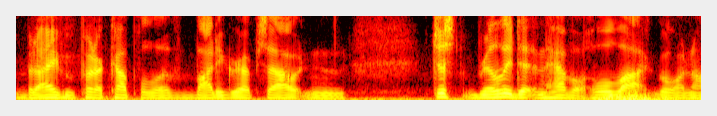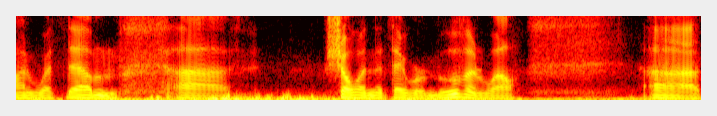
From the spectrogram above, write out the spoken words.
but I even put a couple of body grips out and just really didn't have a whole lot going on with them uh, showing that they were moving well. Uh,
